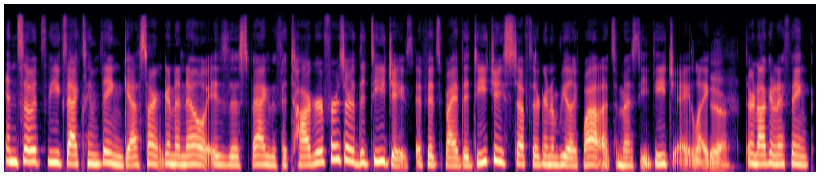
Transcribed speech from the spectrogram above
And so it's the exact same thing. Guests aren't going to know is this bag the photographers or the DJs? If it's by the DJ stuff, they're going to be like, wow, that's a messy DJ. Like yeah, they're not going to think,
